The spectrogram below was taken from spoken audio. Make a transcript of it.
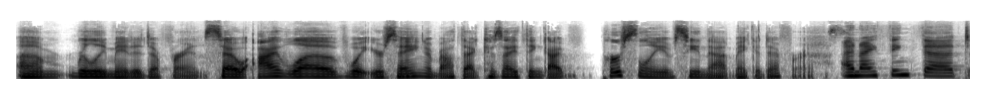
um, really made a difference. So I love what you're saying about that because I think I personally have seen that make a difference. And I think that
